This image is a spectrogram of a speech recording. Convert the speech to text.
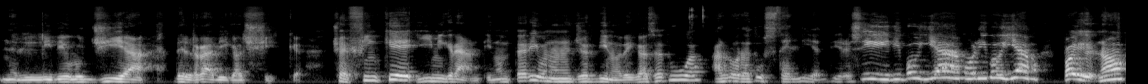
l'ideologia del radical chic. Cioè, finché gli migranti non ti arrivano nel giardino di casa tua, allora tu stai lì a dire sì, li vogliamo, li vogliamo. Poi, no?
